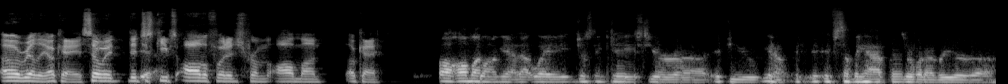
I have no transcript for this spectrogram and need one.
Oh, really? Okay, so it it just Yeah. keeps all the footage from all month. Okay, All, all month long, yeah. That way, just in case you're, uh, if you, you know, if, if something happens or whatever, you're, uh,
